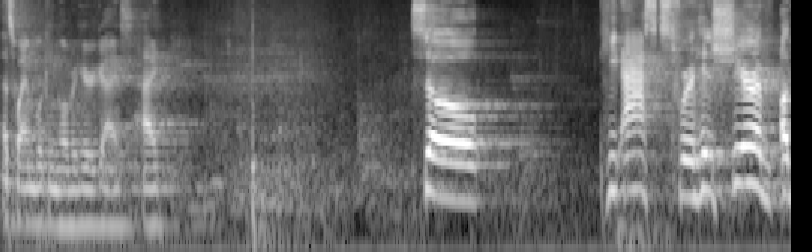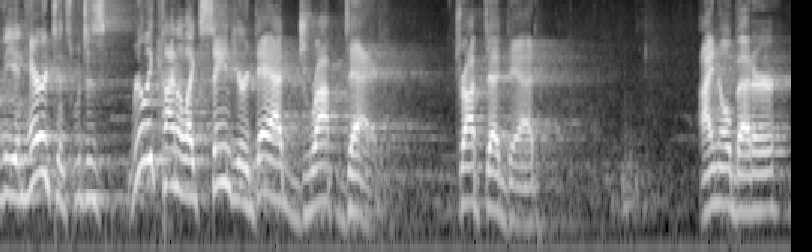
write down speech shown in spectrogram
That's why I'm looking over here, guys. Hi. So he asks for his share of, of the inheritance, which is really kind of like saying to your dad, drop dead. Drop dead, dad. I know better.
